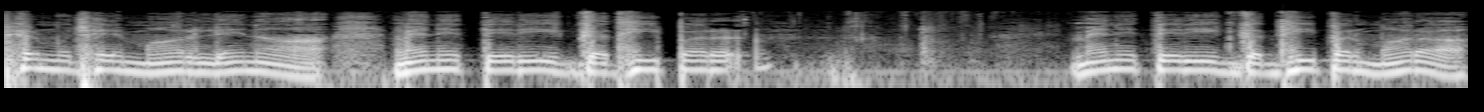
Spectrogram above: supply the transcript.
फिर मुझे मार लेना। मैंने तेरी गधी पर मैंने तेरी गद्दी पर मारा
